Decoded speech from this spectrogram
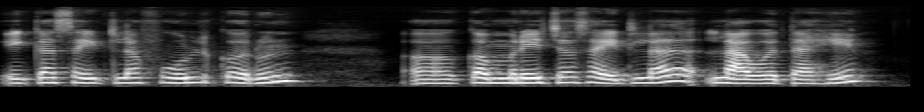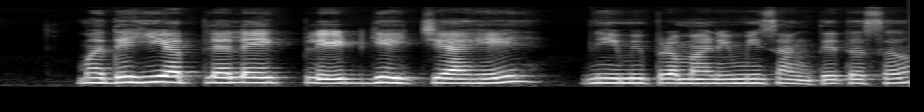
एका साईडला फोल्ड करून कमरेच्या साईडला लावत आहे. मध्ये ही आपल्याला एक प्लेट घ्यायची आहे नेहमीप्रमाणे मी सांगते तसं.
